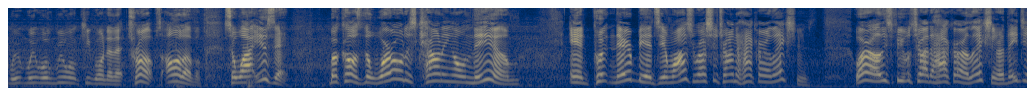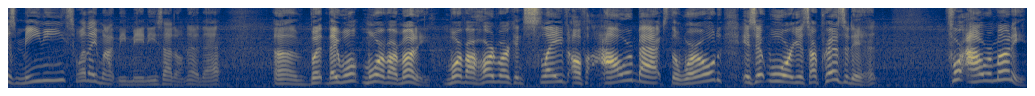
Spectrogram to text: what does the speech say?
we, we, we won't keep going to that. Trump's, all of them. So why is that? Because the world is counting on them and putting their bids in. Why is Russia trying to hack our elections? Why are all these people trying to hack our election? Are they just meanies? Well, they might be meanies. I don't know that. Um, but they want more of our money, more of our hard work enslaved off our backs. The world is at war against our president for our money.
